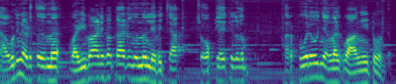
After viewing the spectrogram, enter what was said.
ടൗണിനടുത്ത് നിന്ന് വഴിപാണികക്കാരിൽ നിന്നും ലഭിച്ച ചോക്ലേറ്റുകളും കർപ്പൂരവും ഞങ്ങൾ വാങ്ങിയിട്ടുമുണ്ട്.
